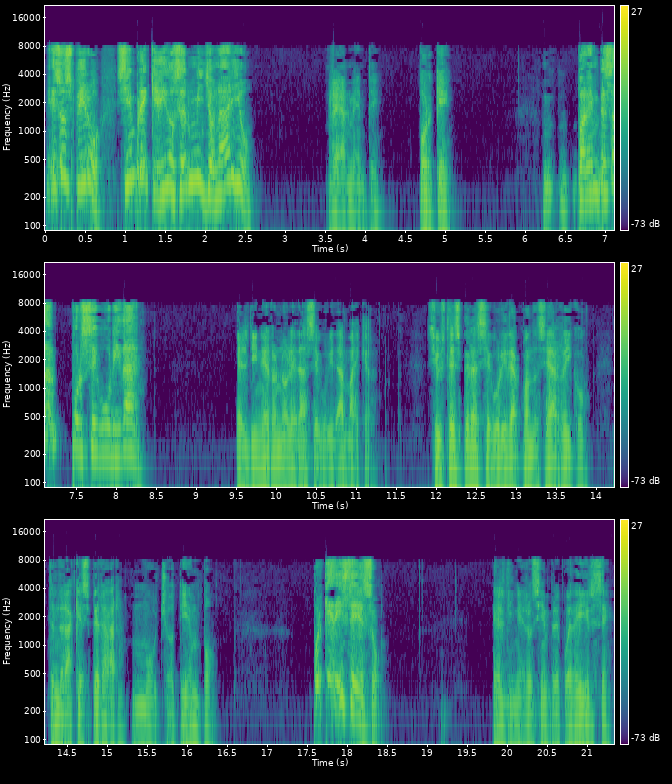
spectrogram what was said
Eso espero. Siempre he querido ser millonario. ¿Realmente? ¿Por qué? Para empezar, por seguridad. El dinero no le da seguridad, Michael. Si usted espera seguridad cuando sea rico, tendrá que esperar mucho tiempo. ¿Por qué dice eso? El dinero siempre puede irse,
